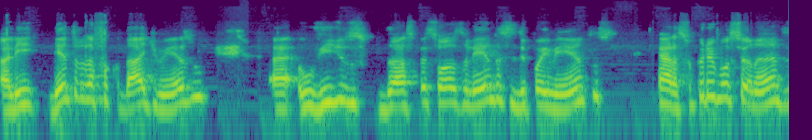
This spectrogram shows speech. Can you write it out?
ali dentro da faculdade mesmo, uh, um vídeo das pessoas lendo esses depoimentos, cara, super emocionantes,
